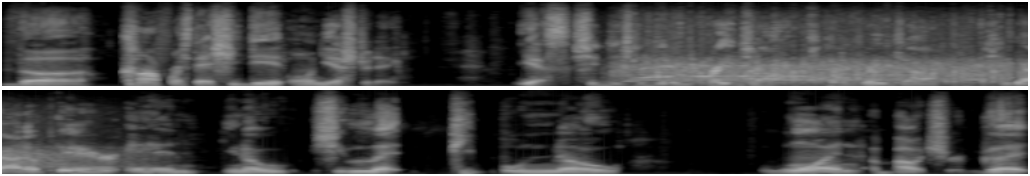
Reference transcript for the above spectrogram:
the conference that she did on yesterday. Yes, she did. She did a great job. She did a great job. She got up there and you know she let people know one about your gut,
